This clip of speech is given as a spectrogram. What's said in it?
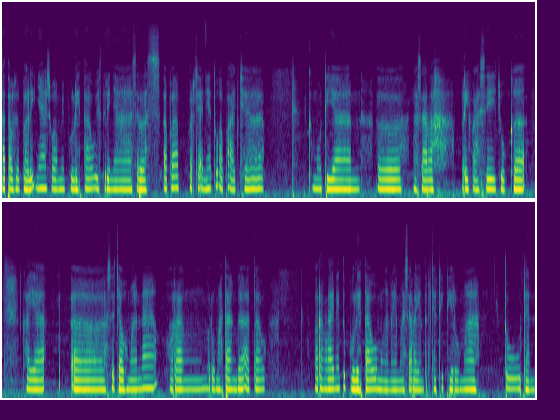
Atau sebaliknya suami boleh tahu istrinya seles apa pekerjaannya itu apa aja? Kemudian e, masalah privasi juga. Kayak e, sejauh mana orang rumah tangga atau orang lain itu boleh tahu mengenai masalah yang terjadi di rumah itu dan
